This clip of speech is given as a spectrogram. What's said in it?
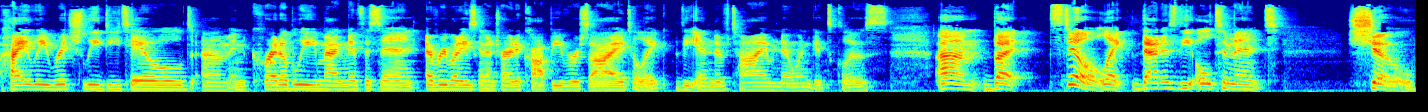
highly richly detailed, um, incredibly magnificent. Everybody's gonna try to copy Versailles to like the end of time. No one gets close. Um, but still, like, that is the ultimate show,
